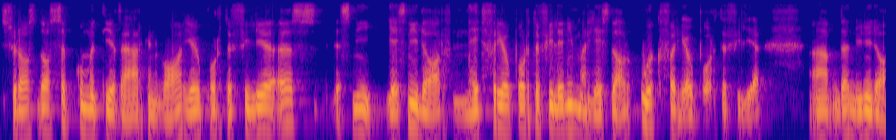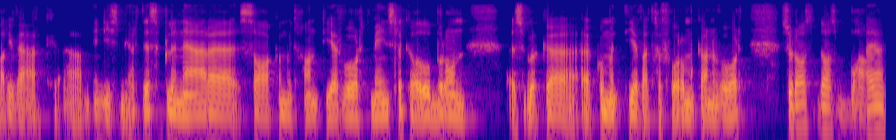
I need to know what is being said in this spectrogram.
So daar's daar subkomitee werk en waar jou portefeulje is, dis nie jy's nie daar net vir jou portefeulje nie, maar jy's daar ook vir jou portefeulje. Um dan doen jy daardie werk um en dis meer dissiplinêre sake moet gehanteer word. Menslike hulpbron is ook 'n 'n komitee wat gevorm kan word. So daar's daar's baie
